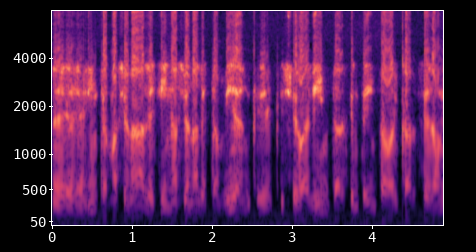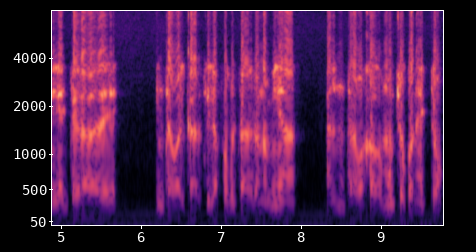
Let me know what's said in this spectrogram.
eh, internacionales y nacionales también que, que lleva el INTA, la gente de INTA Balcarce, la unidad integrada de INTA Balcarce y la Facultad de Agronomía han trabajado mucho con esto.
